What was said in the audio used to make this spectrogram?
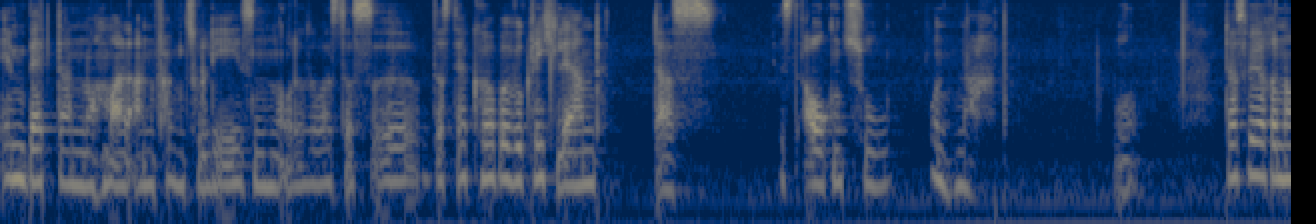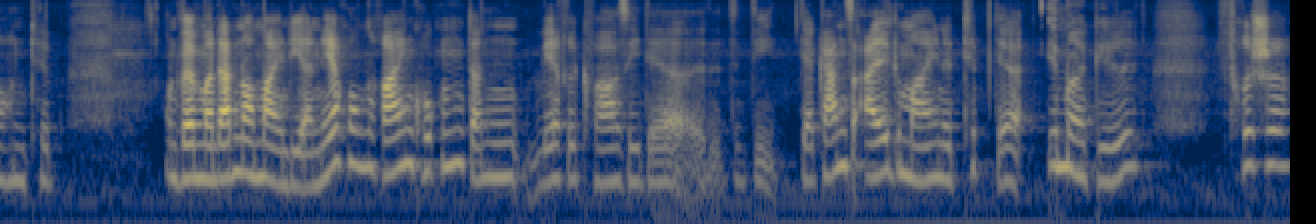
im Bett dann nochmal anfangen zu lesen oder sowas, dass, äh, dass der Körper wirklich lernt, das ist Augen zu und Nacht. Das wäre noch ein Tipp. Und wenn wir dann nochmal in die Ernährung reingucken, dann wäre quasi der, die, der ganz allgemeine Tipp, der immer gilt, frische,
